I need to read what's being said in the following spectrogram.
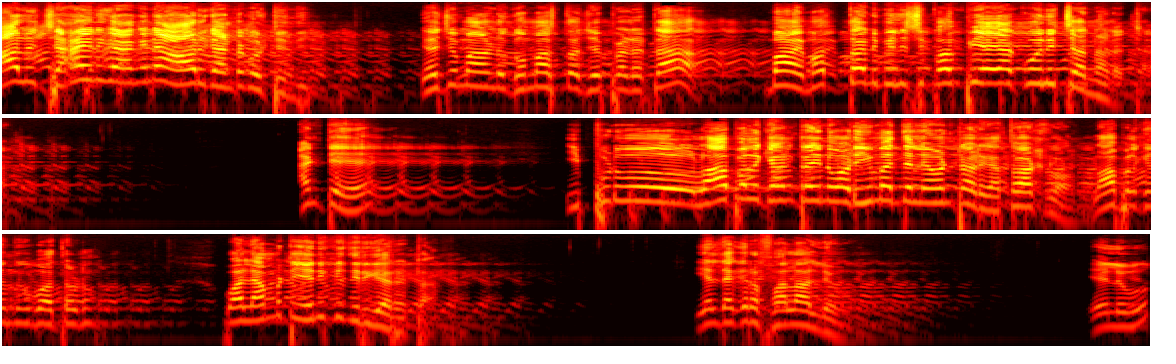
వాళ్ళు జాయిన్ కాగానే ఆరు గంట కొట్టింది. యజమానుడు గుమాస్తో చెప్పాడట బాయ్ మొత్తాన్ని పిలిచి పంపి అయ్యా కూలిచ్చి అన్నాడట. అంటే ఇప్పుడు లోపలికి ఎంటర్ అయిన వాడు ఈ మధ్యలో ఉంటాడు కదా తోటలో? లోపలికి ఎందుకు పోతాడు? వాళ్ళు అమ్మటి వెనక్కి తిరిగారట. వీళ్ళ దగ్గర ఫలాలు లేవు. ఏం లేవు?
